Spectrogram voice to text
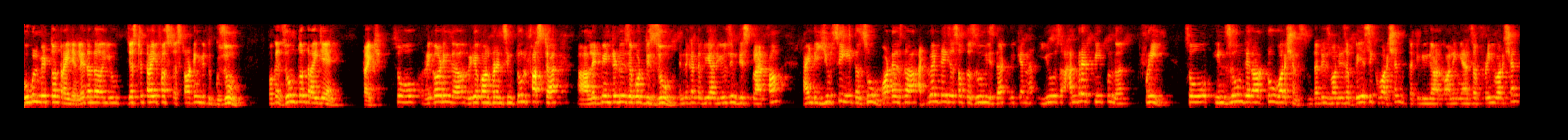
గూగుల్ మీట్తో ట్రై చేయండి లేదంటే you just try first starting with Zoom Okay, Zoom tool try. Right. So regarding the video conferencing tool, first uh, uh, let me introduce about the Zoom. In the country, we are using this platform and you see the Zoom. What is the advantages of the Zoom is that we can use 100 people uh, free. So in Zoom, there are two versions. That is one is a basic version that we are calling as a free version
